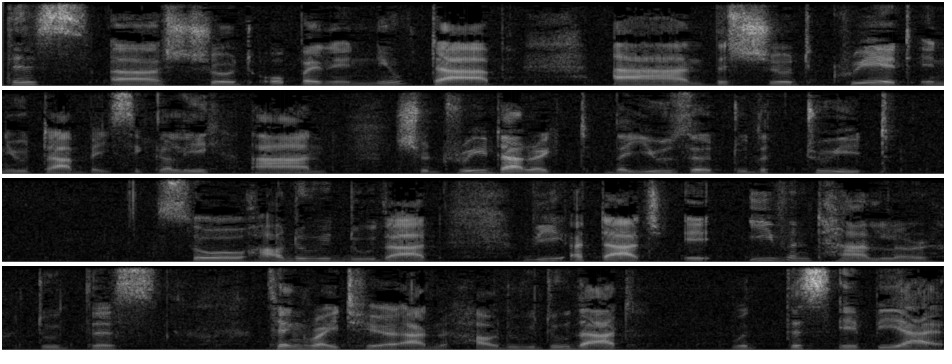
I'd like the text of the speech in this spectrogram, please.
this uh, should open a new tab and this should create a new tab basically and should redirect the user to the tweet. So how do we do that? We attach a event handler to this thing right here and how do we do that? With this API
